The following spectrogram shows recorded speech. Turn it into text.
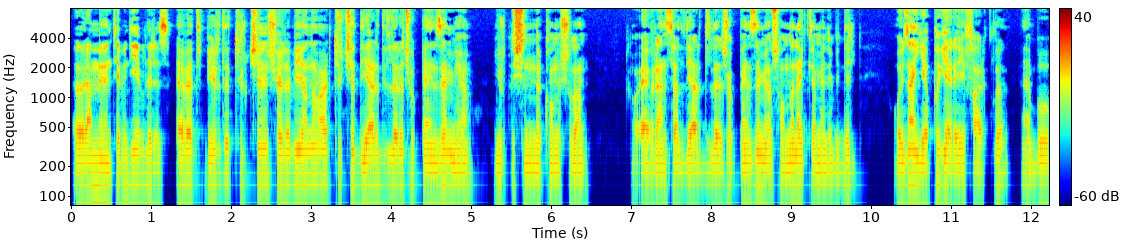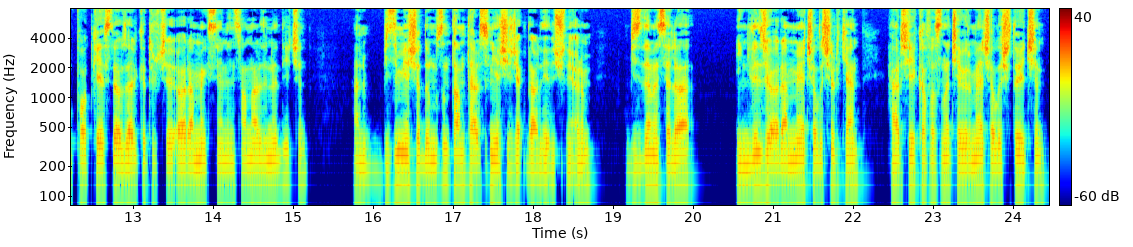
öğrenme yöntemi diyebiliriz. Evet bir de Türkçenin şöyle bir yanı var. Türkçe diğer dillere çok benzemiyor. Yurt dışında konuşulan o evrensel diğer dillere çok benzemiyor. Sondan eklemeli bir dil. O yüzden yapı gereği farklı. Yani bu podcast'te özellikle Türkçe öğrenmek isteyen insanlar dinlediği için hani bizim yaşadığımızın tam tersini yaşayacaklar diye düşünüyorum. Bizde mesela İngilizce öğrenmeye çalışırken her şeyi kafasına çevirmeye çalıştığı için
